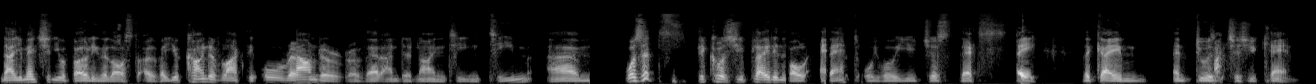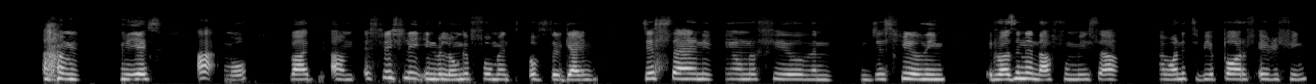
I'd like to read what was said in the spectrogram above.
Now, you mentioned you were bowling the last over. You're kind of like the all rounder of that under 19 team. Um, was it because you played in the bowl at that, or were you just that's a the game and do as much as you can? Um, yes, uh, more, but um, especially in the longer format of the game, just standing on the field and just feeling it wasn't enough for me. So I wanted to be a part of everything,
